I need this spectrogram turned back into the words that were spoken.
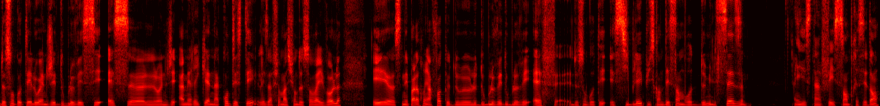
De son côté, l'ONG WCS, euh, l'ONG américaine, a contesté les affirmations de Survival. Et euh, ce n'est pas la première fois que le WWF, de son côté, est ciblé, puisqu'en décembre 2016, et c'est un fait sans précédent,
